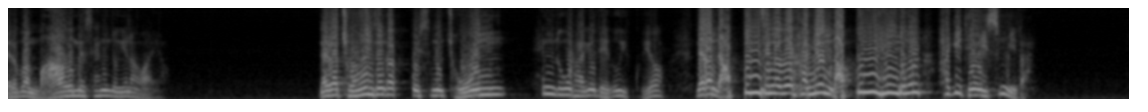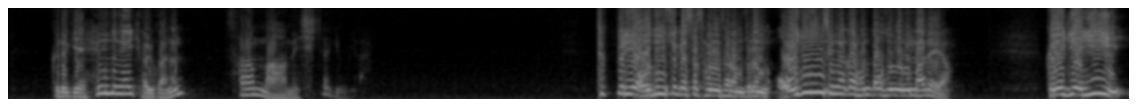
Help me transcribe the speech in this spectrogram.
여러분, 마음에서 행동이 나와요. 내가 좋은 생각 갖고 있으면 좋은 행동을 하게 되고 있고요. 내가 나쁜 생각을 하면 나쁜 행동을 하게 되어 있습니다. 그러기에 행동의 결과는 사람 마음의 시작입니다. 특별히 어둠 속에서 사는 사람들은 어두운 생각을 한다고 성경은 말해요. 그러기에 이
